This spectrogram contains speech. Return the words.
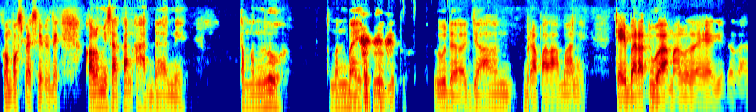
kelompok spesifik deh. Kalau misalkan ada nih temen lu, temen baik lu gitu, lu udah jalan berapa lama nih kayak ibarat gua malu lah ya gitu kan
